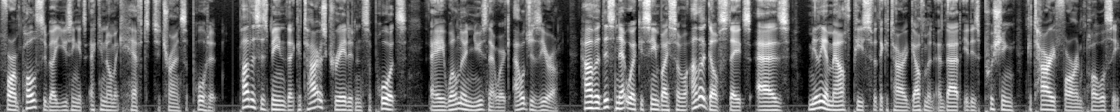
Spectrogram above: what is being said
foreign policy by using its economic heft to try and support it. Part of this has been that Qatar has created and supports a well known news network, Al Jazeera. However, this network is seen by some other Gulf states as merely a mouthpiece for the Qatari government and that it is pushing Qatari foreign policy.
